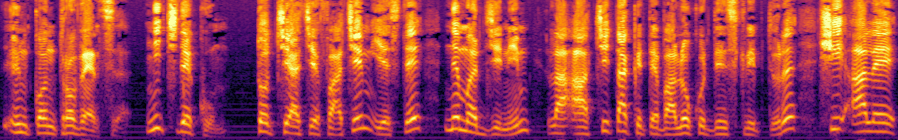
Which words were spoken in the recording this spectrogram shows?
în controversă. Nici de cum. Tot ceea ce facem este ne mărginim la a cita câteva locuri din Scriptură și a le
